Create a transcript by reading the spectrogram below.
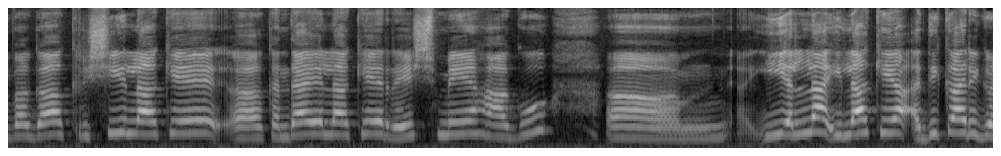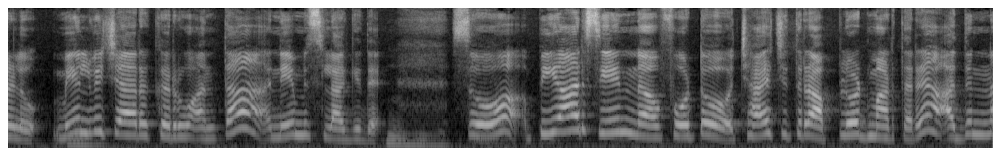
ಇವಾಗ ಕೃಷಿ ಇಲಾಖೆ ಕಂದಾಯ ಇಲಾಖೆ ರೇಷ್ಮೆ ಹಾಗೂ ಈ ಎಲ್ಲ ಇಲಾಖೆಯ ಅಧಿಕಾರಿಗಳು ಮೇಲ್ವಿಚಾರಕರು ಅಂತ ನೇಮಿಸಲಾಗಿದೆ. ಸೊ ಪಿ ಆರ್ ಸೀನ್ ಫೋಟೋ ಛಾಯಾಚಿತ್ರ ಅಪ್ಲೋಡ್ ಮಾಡ್ತಾರೆ. ಅದನ್ನ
